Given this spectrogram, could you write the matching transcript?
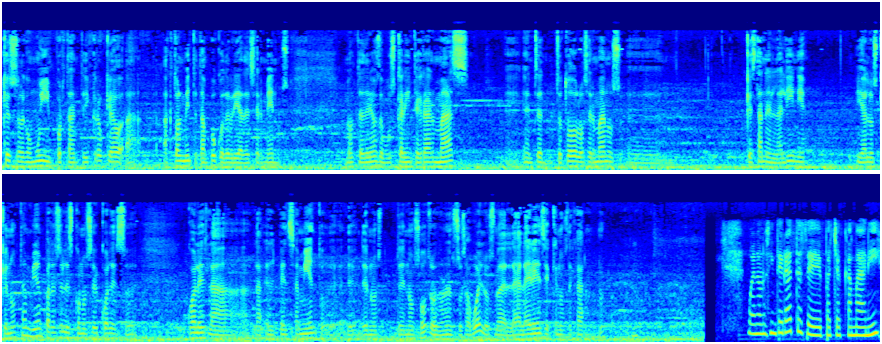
que eso es algo muy importante y creo que actualmente tampoco debería de ser menos. ¿no? Tendríamos de buscar integrar más entre, todos los hermanos que están en la línea y a los que no también para hacerles conocer cuál es, cuál es el pensamiento de, de, nosotros, de nuestros abuelos, la, la herencia que nos dejaron. ¿no? Bueno, los integrantes de Pachacamani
